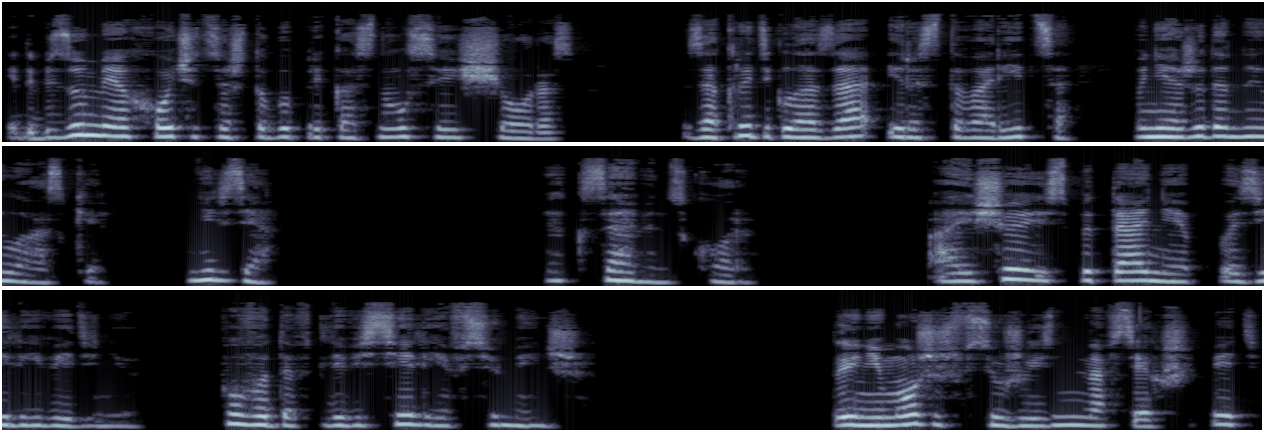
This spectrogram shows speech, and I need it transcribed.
и до безумия хочется, чтобы прикоснулся еще раз, закрыть глаза и раствориться, в неожиданной ласке. Нельзя. Экзамен скоро. А еще испытание по зельеведению. Поводов для веселья все меньше. Ты не можешь всю жизнь на всех шипеть.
